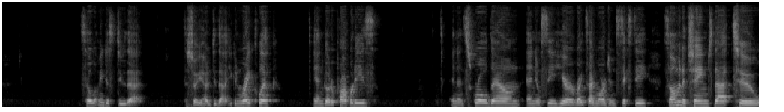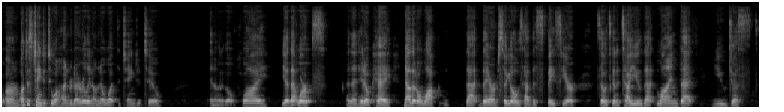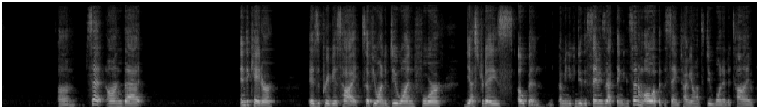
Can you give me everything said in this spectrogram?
So let me just do that to show you how to do that. You can right click and go to properties and then scroll down and you'll see here right side margin 60 so I'm going to change that to, um, I'll just change it to 100. I really don't know what to change it to. And I'm going to go apply. Yeah, that works. And then hit OK. Now that'll lock that there. So you always have this space here. So it's going to tell you that line that you just um, set on that indicator is a previous high. So if you want to do one for yesterday's open. I mean, you can do the same exact thing. You can set them all up at the same time. You don't have to do one at a time.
